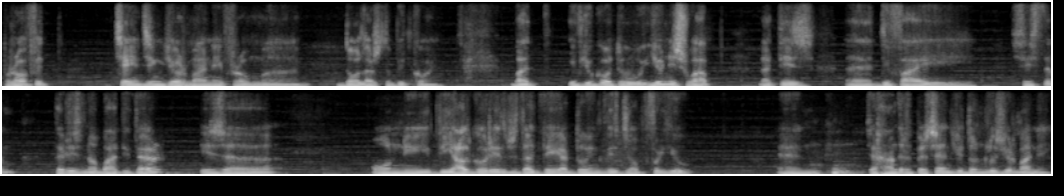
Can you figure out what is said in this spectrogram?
profit, changing your money from uh, dollars to Bitcoin. But if you go to Uniswap, that is DeFi system, there is nobody there. Is uh, only the algorithms that they are doing this job for you, and mm-hmm. hundred percent you don't lose your money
